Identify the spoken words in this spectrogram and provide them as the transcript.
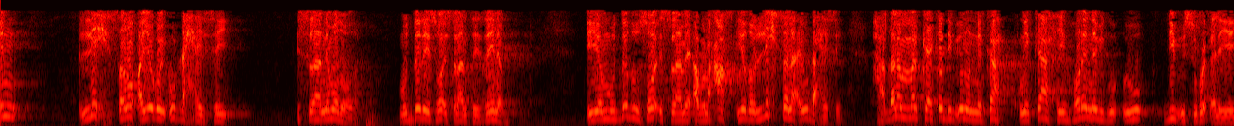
in lix sano ayagooy u dhaxaysay islaamnimadooda. Muddaday soo islaamtay zaynab iyo muddaduu soo islaamay abulcaas iyadoo lix sano ay u dhaxaysay haddana markaa kadib inuu nikaax nikaaxii hore nebigu uu dib isugu celiyey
